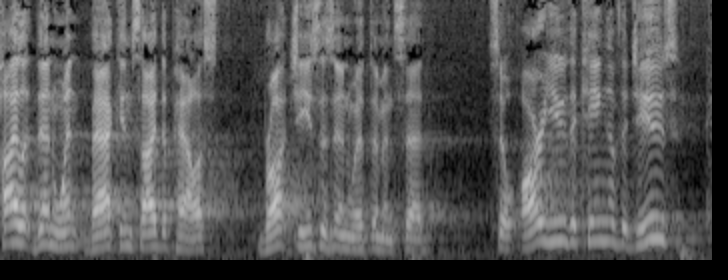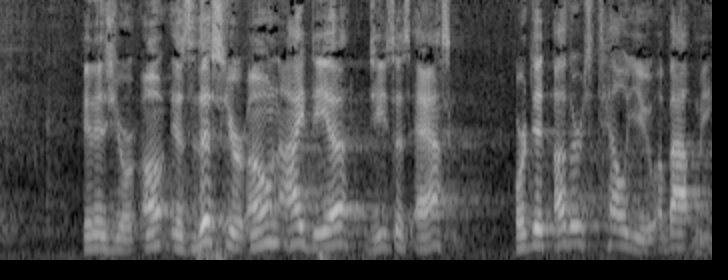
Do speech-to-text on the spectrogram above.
Pilate then went back inside the palace, brought Jesus in with him, and said, So are you the king of the Jews? It is, your own, is this your own idea? Jesus asked. Or did others tell you about me?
